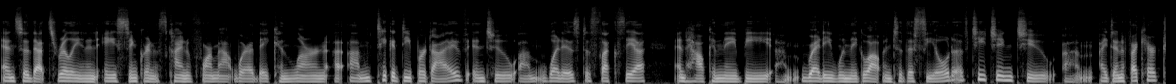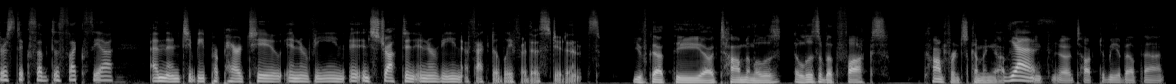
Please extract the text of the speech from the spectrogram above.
And so that's really in an asynchronous kind of format where they can learn, uh, um, take a deeper dive into um, what is dyslexia and how can they be um, ready when they go out into the field of teaching to um, identify characteristics of dyslexia and then to be prepared to intervene, instruct and intervene effectively for those students. You've got the uh, Tom and Elizabeth Fox conference coming up. Yes. You, uh, talk to me about that.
